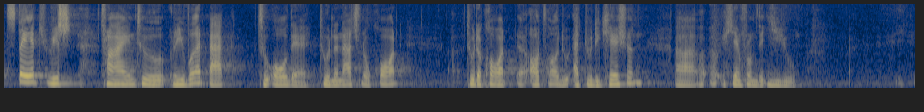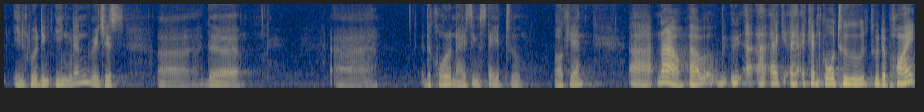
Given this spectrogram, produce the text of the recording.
state which trying to revert back to all there, to the national court, to the court uh, or to adjudication, uh, came from the EU, including England, which is uh, the, uh, the colonizing state too, okay? Uh, now, I, I, I, can go to, to the point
